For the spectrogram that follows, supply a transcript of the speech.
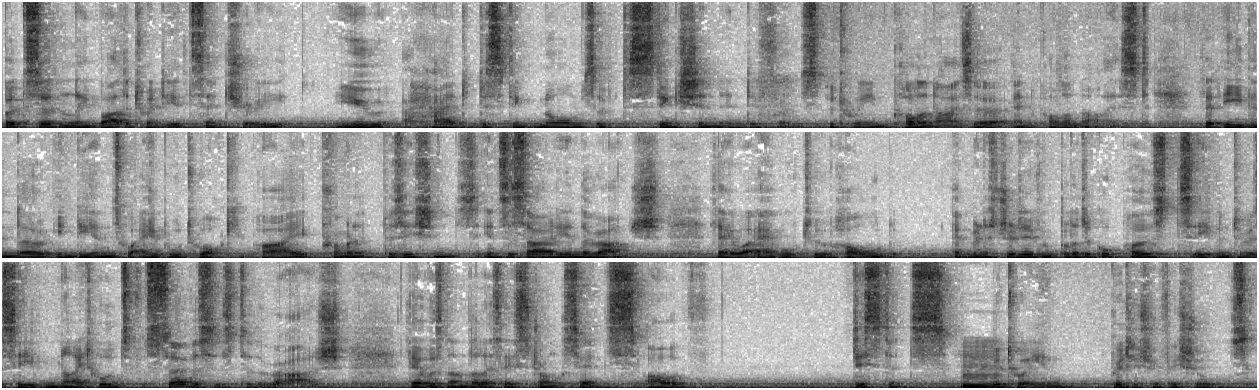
But certainly by the 20th century, you had distinct norms of distinction and difference between colonizer and colonized. That even though Indians were able to occupy prominent positions in society in the Raj, they were able to hold administrative and political posts, even to receive knighthoods for services to the Raj, there was nonetheless a strong sense of distance hmm. between British officials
